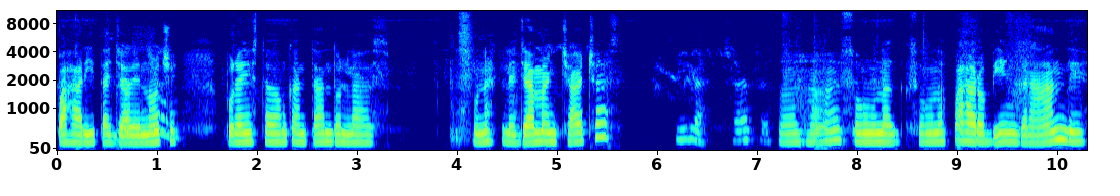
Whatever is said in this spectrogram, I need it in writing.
pajaritas ya de noche. Por ahí estaban cantando las, unas que le llaman chachas. Sí, las chachas. Ajá, son, una, son unos pájaros bien grandes.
